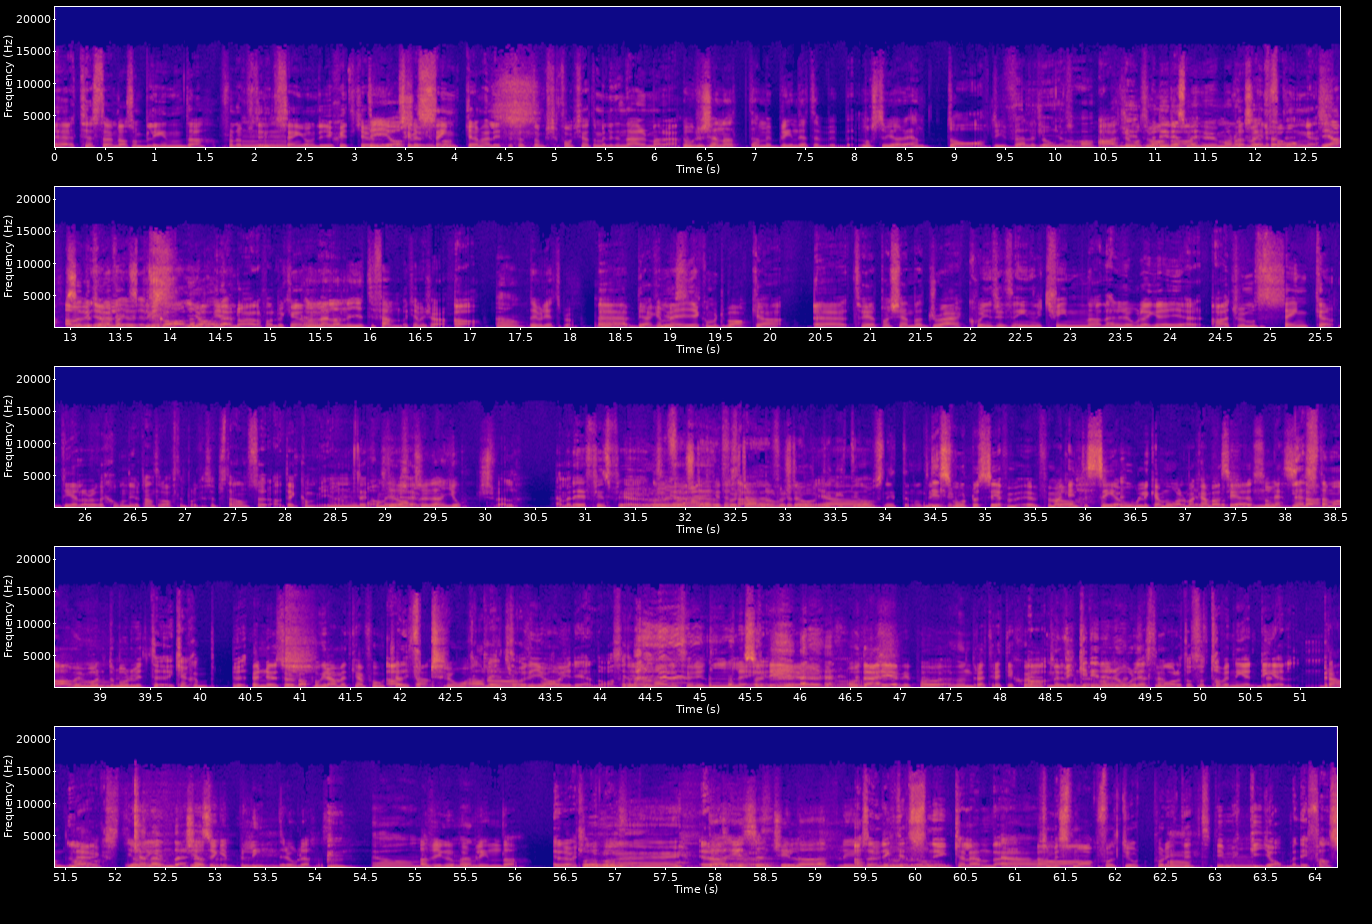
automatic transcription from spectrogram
Eh, testar en dag som blinda från uppstigning Mm. till sänggång. Det är ju skitkul. Det är jag Ska vi sugen på. sänka de här lite så att de, folk känner att de är lite närmare? Jag också känna att det här med blindhet, måste vi göra det en dag? Det är ju väldigt långt. Ja, Ja, jag tror det måste men vara det är det som är humorn För att också. man hinner få att- ångest. Ja, Ja, så men du vi kan faktiskt bli vi- galen Jag på kan göra det. en dag i alla fall. Du kan göra Men en dag. mellan 9 till 5 då kan vi köra. Ja. Ja. Det är väl jättebra. Eh, Bianca Just. Meijer kommer tillbaka. Eh, ta hjälp av kända drag queens, sin inre kvinna. Det här är roliga grejer. Ja, jag tror vi måste sänka delar av redaktionen i ett antal avsnitt på olika substanser. Ja, det kommer vi göra. Mm, det kommer Det vi har också redan gjorts väl? Ja, men det finns fler. Men Ja, första första, alla olika första droger. 80-90 Ja. avsnitten. Det är svårt att se för, för man Ja. kan inte se olika mål. Man kan bara se nästa. Nästa mål. Ja, men borde, då borde vi t- kanske... För nu så är det bara programmet kan Ja, fortsätta. det är för tråkigt. Ja, det är tråkigt och det gör ju det ändå. Så det är är det längre. Så det är, ju- och där är vi på 137 000. ja, men vilket är det Ja, roligaste 145. målet? Och så tar vi ner det Brandman. lägst. Jag tycker, jag tycker blind är roligast. Alltså. Ja, Att vi går upp men- blinda. Är det verkligen Nej. är det verkligen- isn't she lovely? Alltså en riktigt snygg kalender Ja. som är smakfullt gjort på riktigt. Det är mycket jobb men det är fan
